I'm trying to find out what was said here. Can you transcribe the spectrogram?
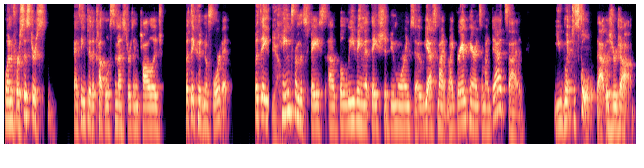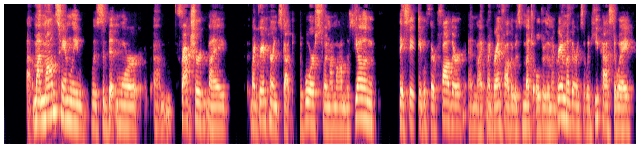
one of her sisters, I think, did a couple of semesters in college, but they couldn't afford it. But they Yeah. came from the space of believing that they should do more. And so, yes, my my grandparents on my dad's side, you went to school. That was your job. Uh, my mom's family was a bit more um, fractured. My my grandparents got divorced when my mom was young. They stayed with their father, and my my grandfather was much older than my grandmother. And so when he passed away,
